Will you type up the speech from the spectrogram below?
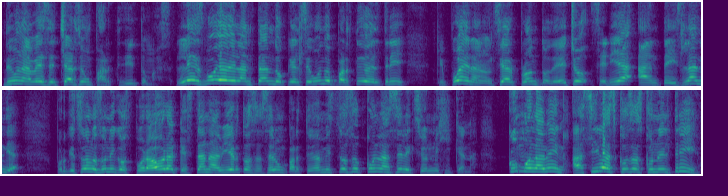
de una vez echarse un partidito más. Les voy adelantando que el segundo partido del Tri, que pueden anunciar pronto de hecho, sería ante Islandia. Porque son los únicos por ahora que están abiertos a hacer un partido amistoso con la selección mexicana. ¿Cómo la ven? Así las cosas con el Tri.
